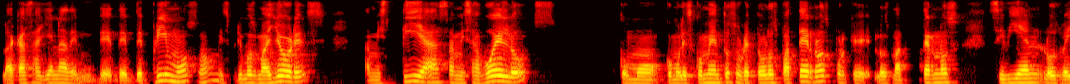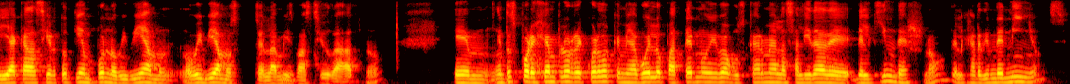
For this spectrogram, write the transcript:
la casa llena de, primos, ¿no? Mis primos mayores, a mis tías, a mis abuelos, como, como les comento, sobre todo los paternos, porque los maternos, si bien los veía cada cierto tiempo, no vivíamos, no vivíamos en la misma ciudad. Em, entonces, por ejemplo, recuerdo que mi abuelo paterno iba a buscarme a la salida del kinder. Del jardín de niños,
